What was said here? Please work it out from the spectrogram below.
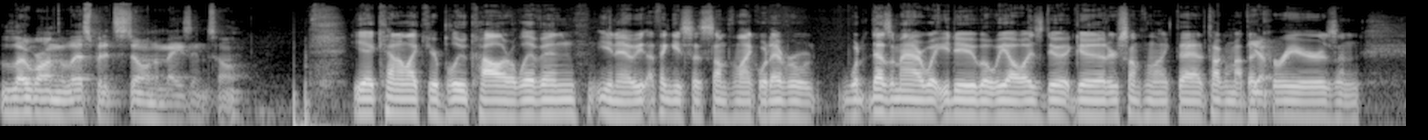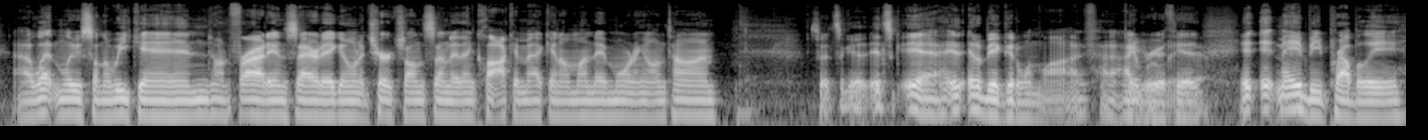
lower on the list, but it's still an amazing song. Yeah, kind of like your blue collar living. You know, I think he says something like whatever. What doesn't matter what you do, but we always do it good, or something like that. Talking about their Yep. careers and uh, letting loose on the weekend, on Friday and Saturday, going to church on Sunday, then clocking back in on Monday morning on time. So it's a good. It's yeah. It, it'll be a good one live. I, I agree with be, you. yeah. It it may be probably.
